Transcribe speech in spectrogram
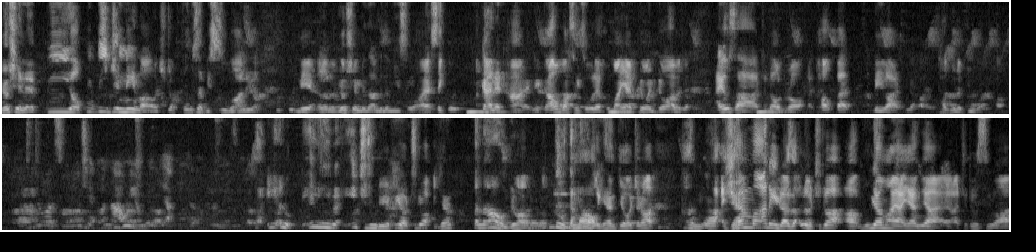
ရုပ်ရှင်လည်းပြီးရောပြီးပြီးချင်းနေမှာကျွန်တော်ဖုန်းဆက်ပြီးစူသွားလေရောနေအဲ့လိုရုပ်ရှင်မင်းသားမင်းသမီးဆိုတာအဲစိတ်ကိုအကန့်နဲ့ထားရတယ်နေကောင်းမှစိတ်ဆိုးလဲဟိုမိုင်းရပြောရင်ပြောရမယ်ဆိုအဲဥစ္စာကျွန်တော်တော့အထောက်ပတ်ပေးပါတယ်ခင်ဗျထောက်ကူလည်းပြုပါတယ်ဟုတ်ဆိုလို့ရှိရင်တော့နားဝင်အောင်လုပ်ပြပြီးတော့အေးအဲ့လိုအေးလေးပဲအေးချူချူလေးပြီးတော့ကျွန်တော်အရန်တနာအောင်ပြောတာပေါ့နော်သူ့တနာအောင်အရန်ပြောကျွန်တော်ဟာငါအရန်မားနေလားဆိုအဲ့လိုကျွန်တော်အာမူရမားရအရန်များရချူချူစူอ่ะ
